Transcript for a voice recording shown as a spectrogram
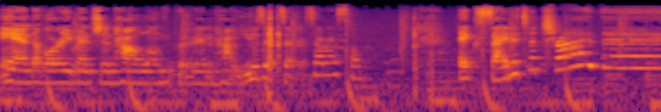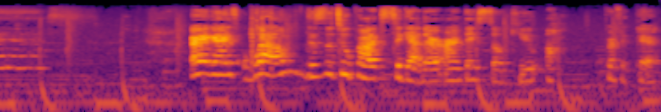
And I've already mentioned how long you put it in and how you use it, etc, etc. So excited to try this. Alright guys, well, this is the two products together. Aren't they so cute? Oh, perfect pair.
